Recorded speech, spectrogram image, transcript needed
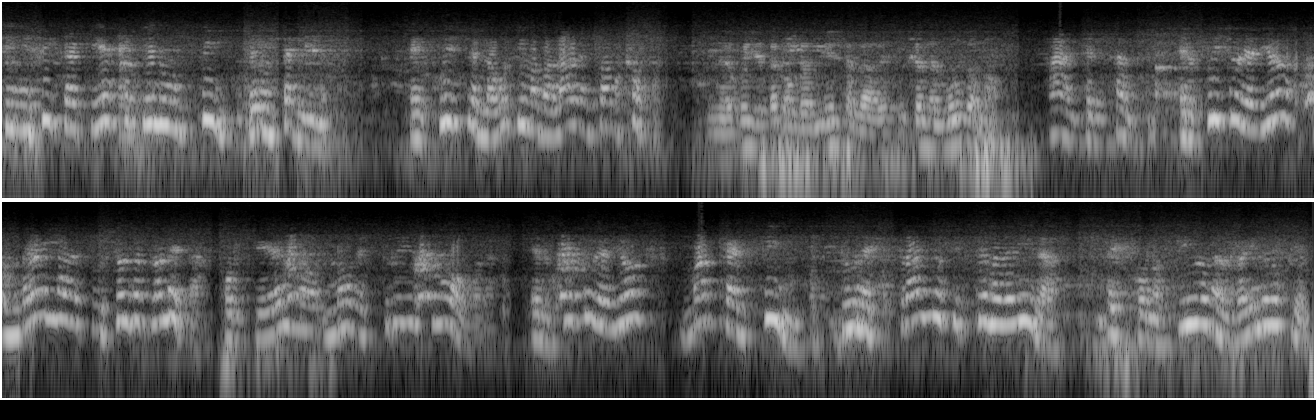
significa que esto tiene un fin, un término. El juicio es la última palabra en todas las cosas. ¿En el juicio está compromisa la destrucción del mundo o no? Ah, interesante. El juicio de Dios no es la destrucción del planeta, porque Él no, no destruye su obra. El juicio de Dios marca el fin de un extraño sistema de vida, desconocido en el reino de los cielos.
